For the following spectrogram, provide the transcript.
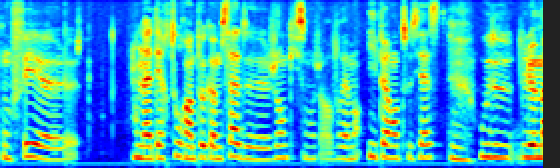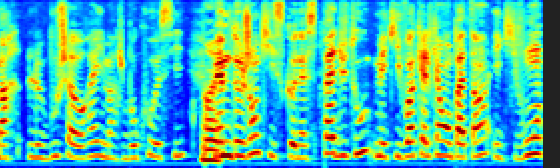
qu'on fait, euh, on a des retours un peu comme ça de gens qui sont genre vraiment hyper enthousiastes. Mm. Ou de, le, le, bouche à oreille marche beaucoup aussi. Même de gens qui se connaissent pas du tout, mais qui voient quelqu'un en patin et qui vont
